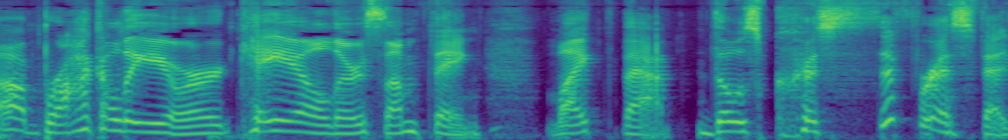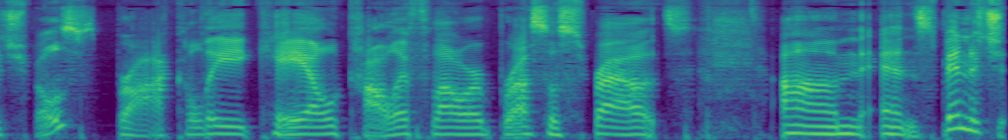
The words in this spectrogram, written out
uh, broccoli or kale or something like that. Those cruciferous vegetables, broccoli, kale, cauliflower, Brussels sprouts, um, and spinach,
